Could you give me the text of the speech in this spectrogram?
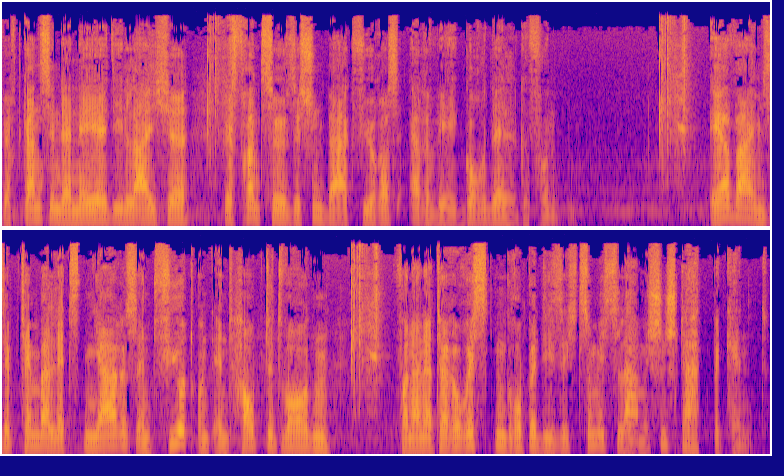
wird ganz in der Nähe die Leiche des französischen Bergführers Hervé Gordel gefunden. Er war im September letzten Jahres entführt und enthauptet worden von einer Terroristengruppe, die sich zum islamischen Staat bekennt.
